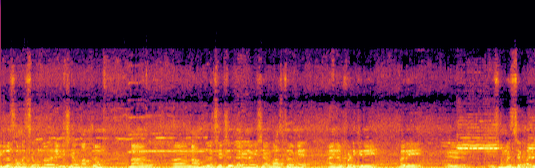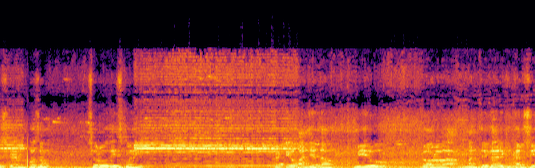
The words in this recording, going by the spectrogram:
ఇళ్ళ సమస్య ఉన్నదనే విషయం మాత్రం నా నా ముందర చర్చ జరిగిన విషయం వాస్తవమే. అయినప్పటికీ మరి ఈ సమస్య పరిష్కారం కోసం చొరవ తీసుకొని గట్టిగా పనిచేద్దాం. మీరు గౌరవ మంత్రి గారికి కలిసి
